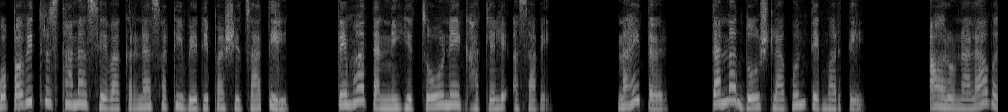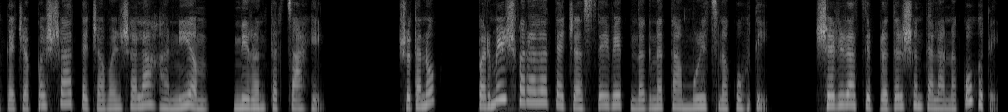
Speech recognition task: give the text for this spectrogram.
व पवित्र स्थानात सेवा करण्यासाठी वेदीपाशी जातील तेव्हा त्यांनी हे चोळणे घातलेले असावे. नाहीतर त्यांना दोष लागून ते मरतील. अहरोनाला व त्याच्या पश्चात त्याच्या वंशाला हा नियम निरंतरचा आहे. श्रोतानो परमेश्वराला त्याच्या सेवेत नग्नता मुळीच नको होती. शरीराचे प्रदर्शन त्याला नको होते.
